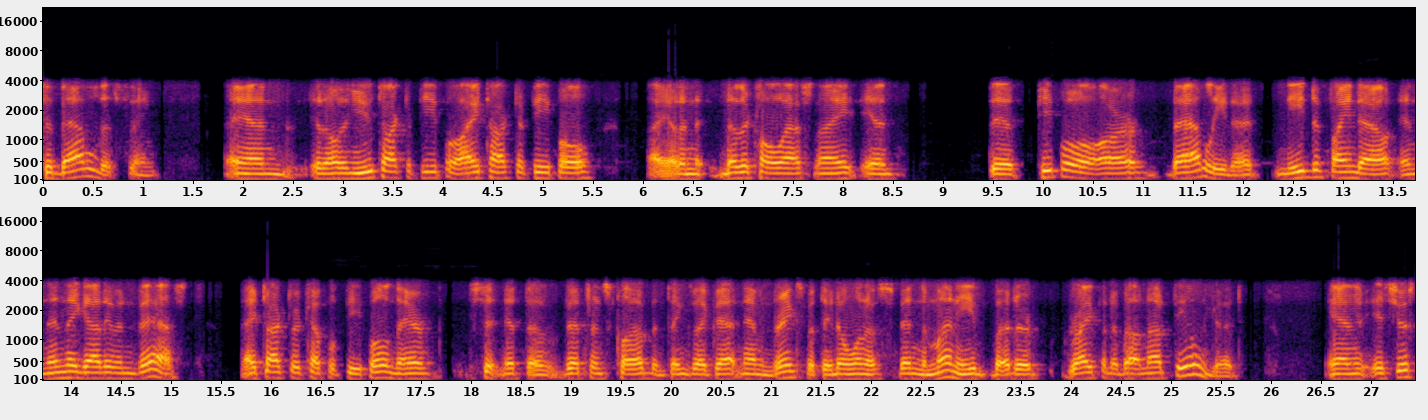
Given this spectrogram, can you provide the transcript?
to battle this thing. And you know, you talk to people, I talk to people. I had another call last night, and the people are battling it, need to find out, and then they got to invest. I talked to a couple of people, and they're sitting at the Veterans Club and things like that and having drinks, but they don't want to spend the money, but are griping about not feeling good. And it's just,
